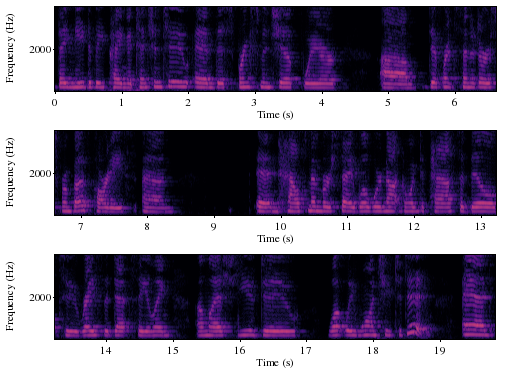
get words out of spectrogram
they need to be paying attention to and this brinksmanship where um, different senators from both parties um, and House members say, well, we're not going to pass a bill to raise the debt ceiling unless you do what we want you to do. And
